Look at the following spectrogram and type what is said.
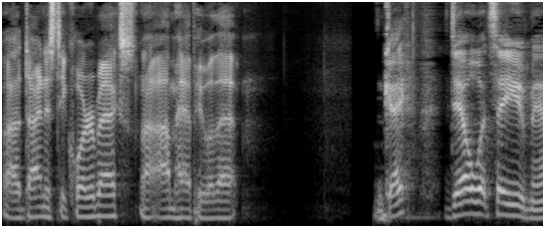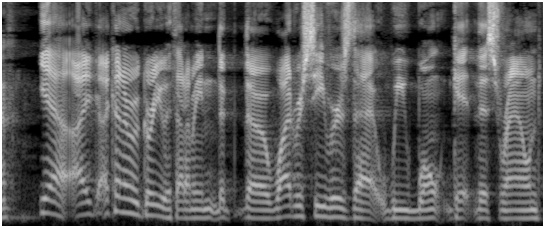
uh, dynasty quarterbacks, I'm happy with that. Okay. Dale, what say you, man? Yeah, I, I kind of agree with that. I mean, the, the wide receivers that we won't get this round,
